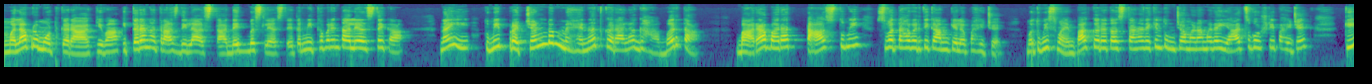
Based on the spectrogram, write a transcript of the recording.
मला प्रमोट करा किंवा इतरांना त्रास दिला असता देत बसले असते तर मी इथपर्यंत आले असते का? नाही तुम्ही प्रचंड मेहनत करायला घाबरता. बारा बारा तास तुम्ही स्वतःवरती काम केलं पाहिजे. मग तुम्ही स्वयंपाक करत असताना देखील तुमच्या मनामध्ये याच गोष्टी पाहिजेत की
